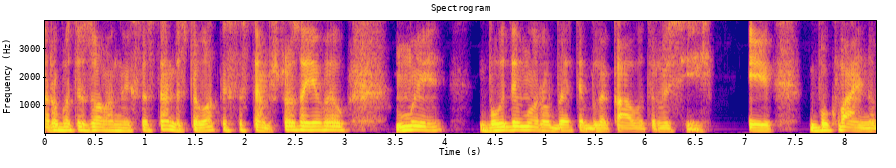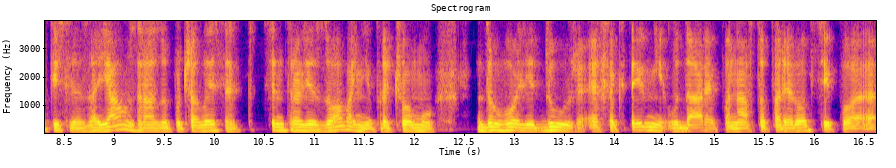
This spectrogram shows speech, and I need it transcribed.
роботизованих систем, безпілотних систем, що заявив, ми будемо робити блекаут Росії. І буквально після заяв зразу почалися централізовані, причому доволі дуже ефективні удари по нафтопереробці по е,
